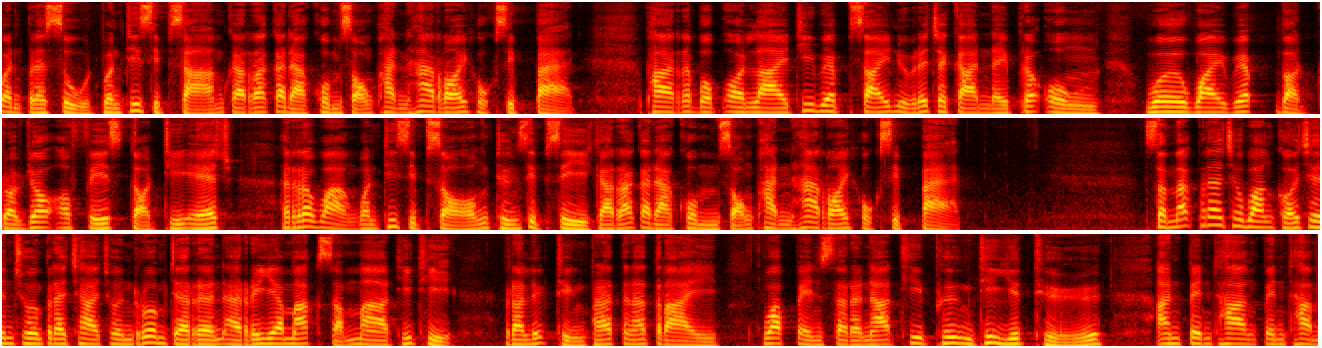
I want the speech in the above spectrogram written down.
วันประสูติวันที่ 13 กรกฎาคม 2568 ผ่านระบบออนไลน์ที่เว็บไซต์หน่วยราชการในพระองค์ www.royaloffice.th ระหว่างวันที่ 12 ถึง 14 กรกฎาคม 2568สำนักพระราชวังขอเชิญชวนประชาชนร่วมเจริญอริยมรรคสัมมาทิฏฐิ ระลึกถึงพระตนตรัย ว่าเป็นสารณะที่พึ่งที่ยึดถือ อันเป็นทางเป็นธรรม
